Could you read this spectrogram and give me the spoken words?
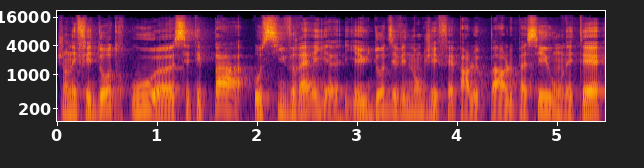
J'en ai fait d'autres où euh, c'était pas aussi vrai. Il y a, eu d'autres événements que j'ai fait par le, par le passé où on était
